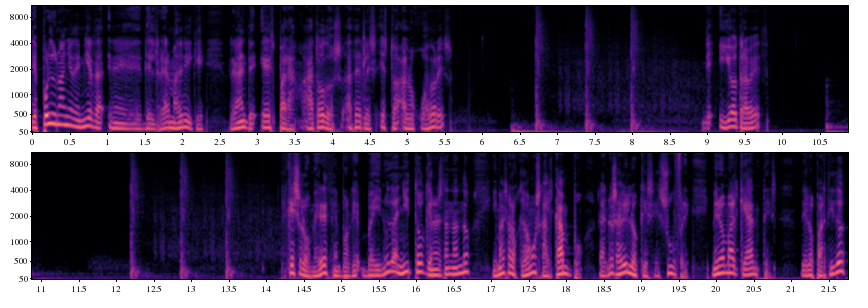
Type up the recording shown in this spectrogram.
después de un año de mierda eh, del Real Madrid, que realmente es para a todos hacerles esto a los jugadores, y otra vez, que se lo merecen, porque vainudo dañito que nos están dando, y más a los que vamos al campo. O sea, no sabéis lo que se sufre. Menos mal que antes de los partidos,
